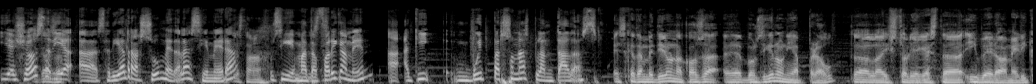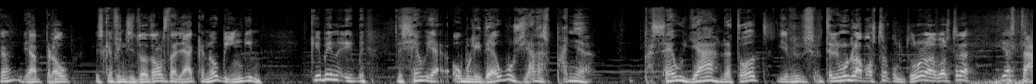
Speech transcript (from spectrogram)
I això seria, uh, seria el resume de la cimera. Ja està. O sigui, metafòricament, aquí, vuit persones plantades. És que també et diré una cosa. Eh, vols dir que no n'hi ha prou de la història aquesta Iberoamèrica? Ja, prou. És que fins i tot els d'allà, que no vinguin. Que ben... Deixeu ja... Oblideu-vos ja d'Espanya. Passeu ja de tot. I Teniu la vostra cultura, la vostra... Ja està.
